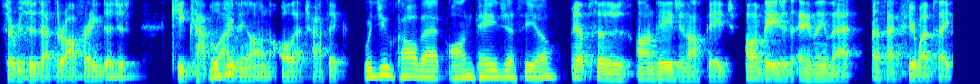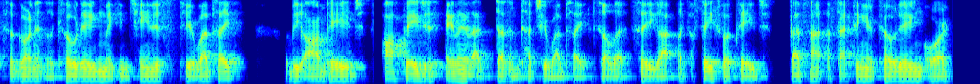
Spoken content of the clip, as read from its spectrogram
services that they're offering to just keep capitalizing you, on all that traffic. Would you call that on page SEO? Yep. So there's on page and off page. On page is anything that affects your website. So going into the coding, making changes to your website would be on page. Off page is anything that doesn't touch your website. So let's say you got like a Facebook page that's not affecting your coding, or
